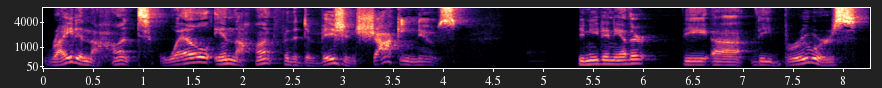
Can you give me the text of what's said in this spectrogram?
right in the hunt, well in the hunt for the division. Shocking news. Do you need any other? The uh, the Brewers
